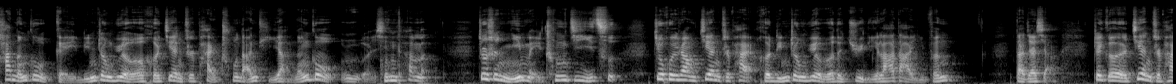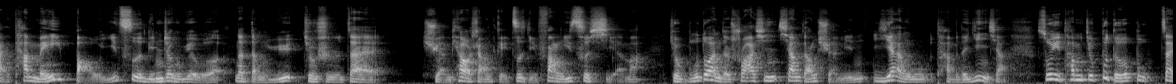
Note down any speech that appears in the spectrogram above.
他能够给林郑月娥和建制派出难题啊，能够恶心他们。就是你每冲击一次，就会让建制派和林郑月娥的距离拉大一分。大家想，这个建制派他每保一次林郑月娥，那等于就是在选票上给自己放一次血嘛，就不断的刷新香港选民厌恶他们的印象，所以他们就不得不在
